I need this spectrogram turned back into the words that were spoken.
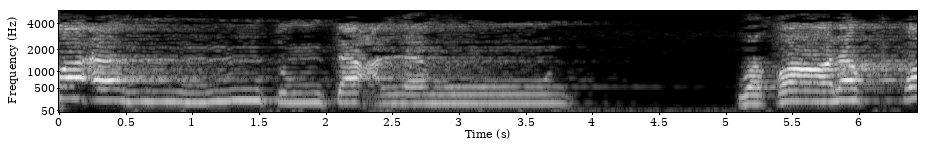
وأنتم تعلمون وقال الطائفه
